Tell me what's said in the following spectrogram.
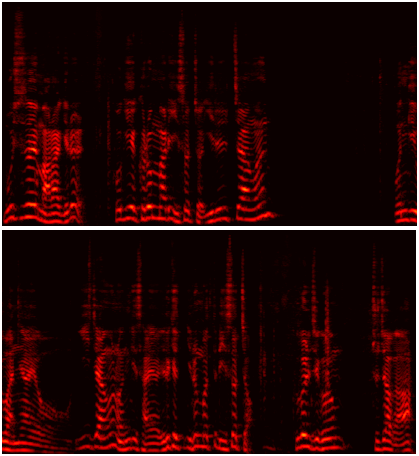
모시서에 말하기를 거기에 그런 말이 있었죠. 1장은 언기 왔냐요. 2장은 언기 사요. 이렇게 이런 것들이 있었죠. 그걸 지금 주자가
